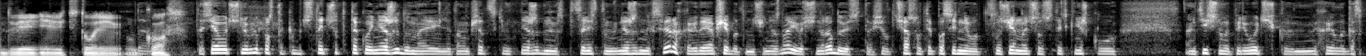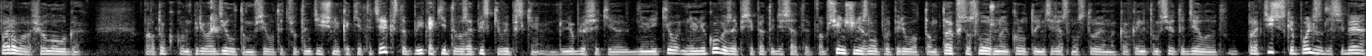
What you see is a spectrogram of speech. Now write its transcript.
две истории. Да. Класс. То есть я очень люблю просто как бы читать что-то такое неожиданное или там общаться с каким-то неожиданным специалистом в неожиданных сферах, когда я вообще об этом ничего не знаю и очень радуюсь. Это все. Вот сейчас вот я последний вот случайно начал читать книжку античного переводчика Михаила Гаспарова, филолога про то, как он переводил там все вот эти вот античные какие-то тексты и какие-то его записки, выписки. Люблю всякие дневники, дневниковые записи 5-10. Вообще ничего не знал про перевод. Там так все сложно и круто, и интересно устроено, как они там все это делают. Практическая польза для себя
